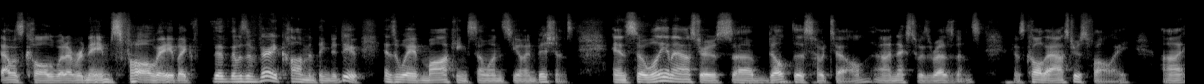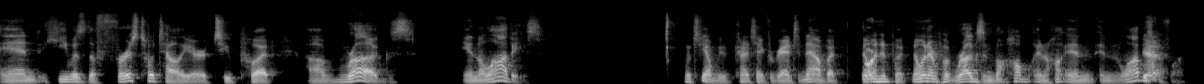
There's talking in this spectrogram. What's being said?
That was called whatever names folly like th- that was a very common thing to do as a way of mocking someone's you know ambitions. And so william astor's uh, built this hotel uh, next to his residence. It was called astor's folly uh, and he was the first hotelier to put uh, rugs in the lobbies which you know we kind of take for granted now but no one had put no one ever put rugs in in in, in lobbies Yeah. before.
